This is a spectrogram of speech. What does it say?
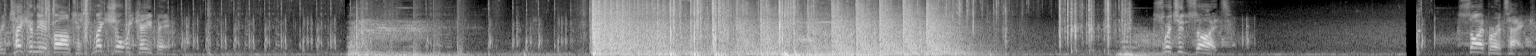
We've taken the advantage. Make sure we keep it. Switching sides. Cyber attack.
